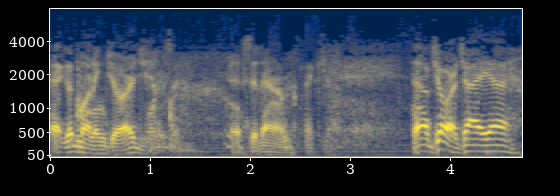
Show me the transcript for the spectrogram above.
Uh, good morning, George. Morning, sir. Yeah, sit down. Thank you. Now, George, I, uh,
